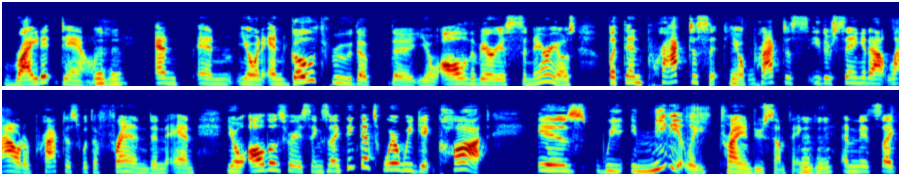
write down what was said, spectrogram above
Write it down. Mm-hmm. And and you know and, and go through the the you know all of the various scenarios, but then practice it. You mm-hmm. know, practice either saying it out loud or practice with a friend and and you know all those various things. And I think that's where we get caught is we immediately try and do something. Mm-hmm. And it's like,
